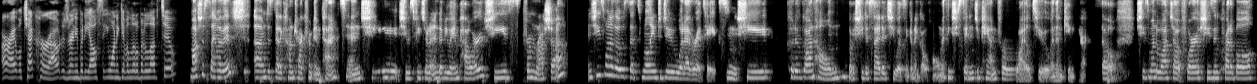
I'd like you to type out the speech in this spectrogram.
All right, well, check her out. Is there anybody else that you want to give a little bit of love to? Masha Slamovich um, just got a contract from Impact, and she she was featured on NWA Empower. She's from Russia, and she's one of those that's willing to do whatever it takes. And she could have gone home, but she decided she wasn't going to go home. I think she stayed in Japan for a while too, and then came here. So she's one to watch out for. She's incredible.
